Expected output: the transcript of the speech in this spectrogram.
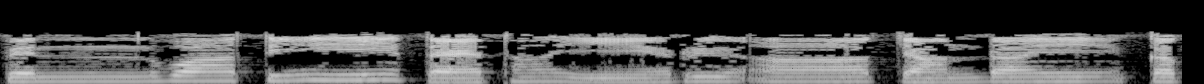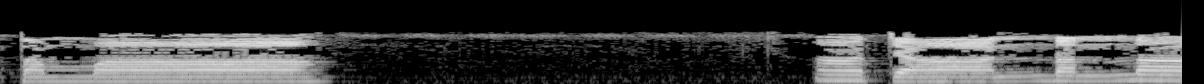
เป็นวาตีแต่ไทยหรืออาจารย์ใดกตมมาอาจารย์นันนา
